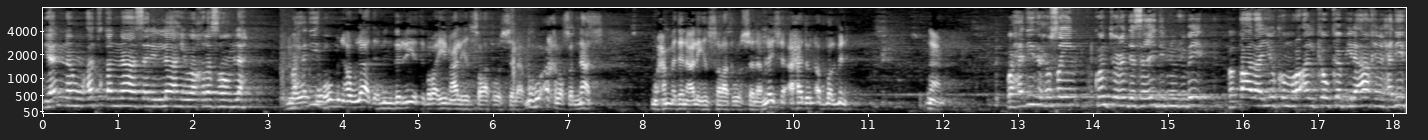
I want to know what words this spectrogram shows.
لأنه أتقى الناس لله وأخلصهم له. وهو من أولاده من ذرية إبراهيم عليه الصلاة والسلام وهو أخلص الناس محمدا عليه الصلاة والسلام ليس أحد أفضل منه. نعم. وحديث حسين كنت عند سعيد بن جبير فقال أيكم رأى الكوكب إلى آخر الحديث؟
